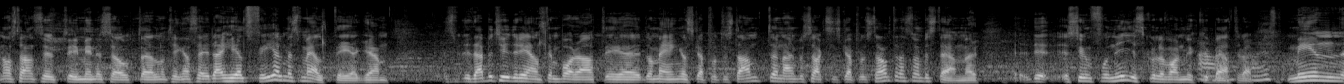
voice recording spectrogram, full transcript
någonstans ute i Minnesota eller någonting. Han säger det är helt fel med smältdegen det där betyder egentligen bara att det är de engelska protestanterna, anglosaxiska protestanterna som bestämmer. Det, symfoni skulle vara mycket ja, bättre. Ja, min,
